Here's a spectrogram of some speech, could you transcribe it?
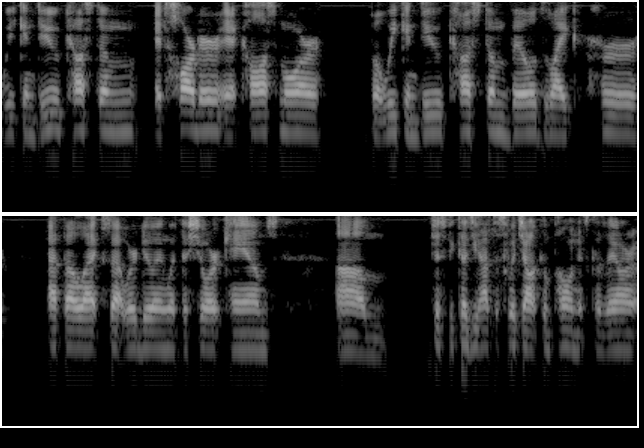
We can do custom. It's harder. It costs more, but we can do custom builds like her FLX that we're doing with the short cams. Um, just because you have to switch out components because they aren't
